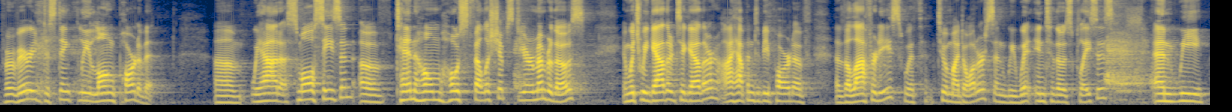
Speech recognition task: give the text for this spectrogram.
for a very distinctly long part of it. Um, we had a small season of 10 home host fellowships. Do you remember those? In which we gathered together. I happened to be part of the Laffertys with two of my daughters, and we went into those places. And we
